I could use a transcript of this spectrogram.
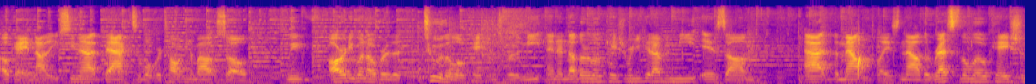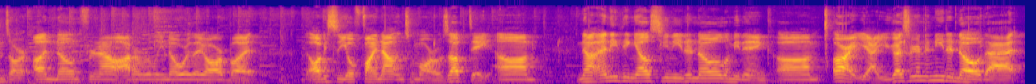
Okay, now that you've seen that, back to what we're talking about. So we already went over the two of the locations for the meet, and another location where you could have a meet is um at the mountain place. Now the rest of the locations are unknown for now. I don't really know where they are, but obviously you'll find out in tomorrow's update. Um, now anything else you need to know? Let me think. Um, all right, yeah, you guys are gonna need to know that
